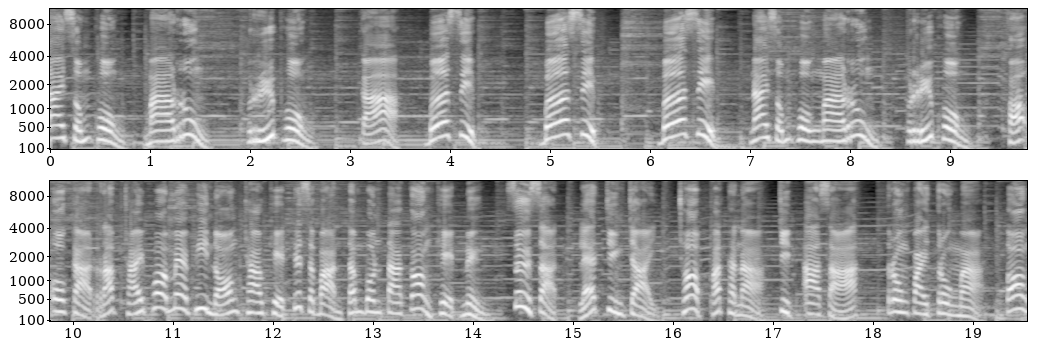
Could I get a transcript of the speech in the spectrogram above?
นายสมพงษ์มารุ่ง หรือพงษ์กา เบอร์สิบเบอร์สิบเบอร์สิบนายสมพงษ์มารุ่ง หรือพงษ์ขอโอกาสรับใช้พ่อแม่พี่น้องชาวเขตเทศบาลตำบลตากล้องเขตหนึ่ง ซื่อสัตย์และจริงใจ ชอบพัฒนาจิตอาสา ตรงไปตรงมา ต้อง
